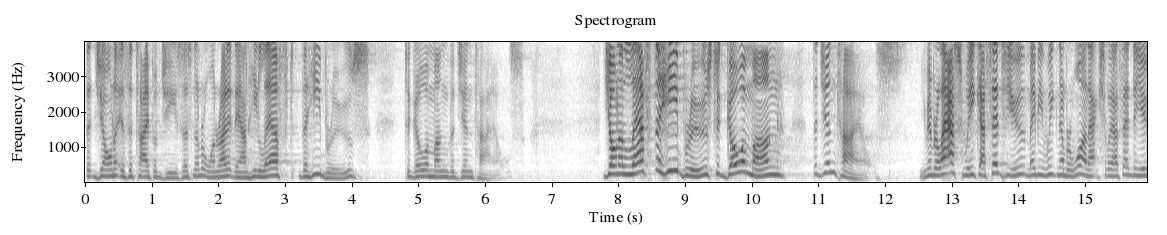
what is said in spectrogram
that Jonah is a type of Jesus. Number one, write it down. He left the Hebrews to go among the Gentiles. Jonah left the Hebrews to go among the Gentiles. You remember last week I said to you, maybe week number one actually, I said to you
